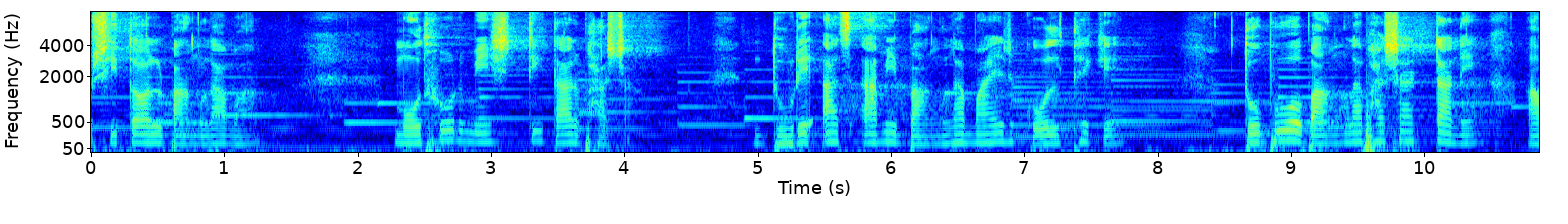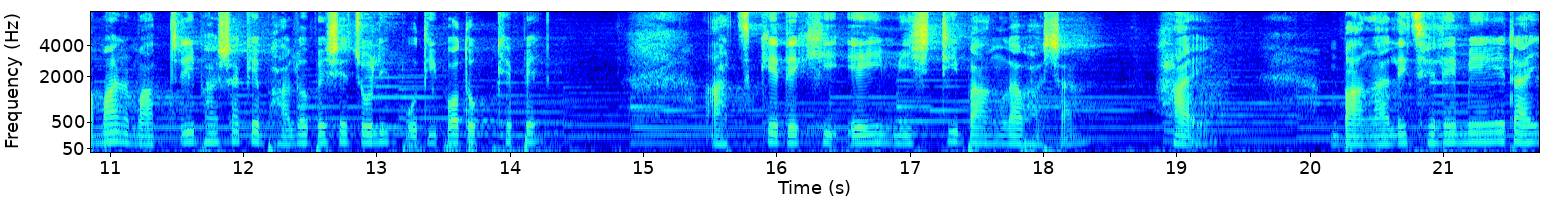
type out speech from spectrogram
শীতল বাংলা মা, মধুর মিষ্টি তার ভাষা। দূরে আজ আমি বাংলা মায়ের কোল থেকে, তবুও বাংলা ভাষার টানে আমার মাতৃভাষাকে ভালোবেসে চলি প্রতি পদক্ষেপে আজকে দেখি এই মিষ্টি বাংলা ভাষা। হায়, বাঙালি ছেলে মেয়েরাই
